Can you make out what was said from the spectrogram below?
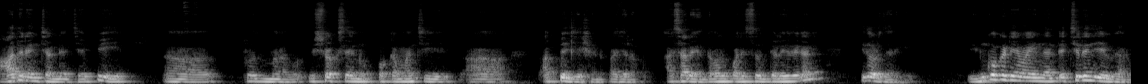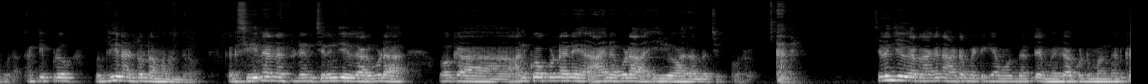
ఆదరించండి అని చెప్పి మన విశ్వక్సేన్ ఒక మంచి అప్పీల్ చేసిండు ప్రజలకు. సరే ఎంతవరకు పరిస్థితి తెలియదు కానీ ఇది ఒకటి జరిగింది. ఇంకొకటి ఏమైందంటే చిరంజీవి గారు కూడా. అంటే ఇప్పుడు పృథ్వీని అంటున్నాం మనందరం. ఇక్కడ సీనియర్ నటుడైన చిరంజీవి గారు కూడా ఒక అనుకోకుండానే ఆయన కూడా ఈ వివాదంలో చిక్కుకున్నాడు. చిరంజీవి గారు రాగానే ఆటోమేటిక్గా ఏమవుతుందంటే మెగా కుటుంబం కనుక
